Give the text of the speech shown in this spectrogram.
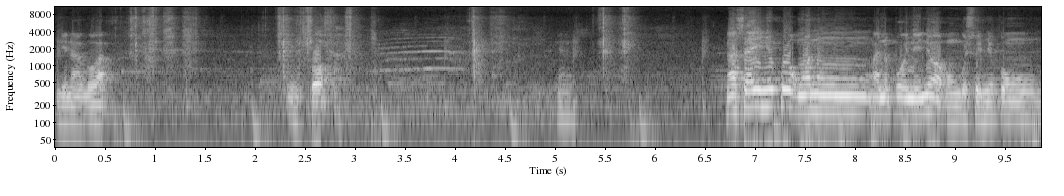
ginagawa. Yun po. Yan. Nasa inyo po kung anong ano po ninyo, kung gusto niyo pong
